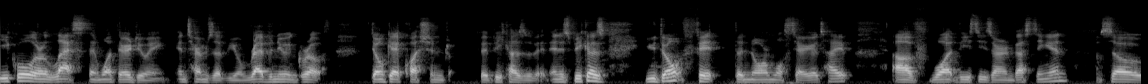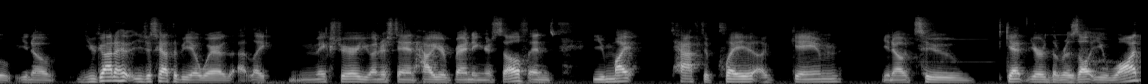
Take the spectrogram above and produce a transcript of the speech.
equal or less than what they're doing in terms of you know revenue and growth. Don't get questioned because of it. And it's because you don't fit the normal stereotype of what vcs are investing in. So you know you gotta you just have to be aware of that. Like make sure you understand how you're branding yourself and you might have to play a game you know to get your the result you want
